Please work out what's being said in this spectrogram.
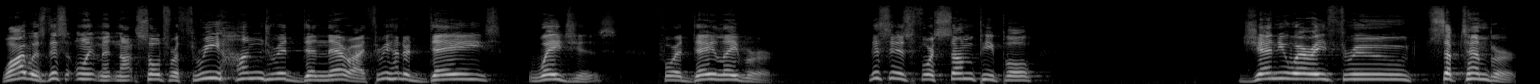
Why was this ointment not sold for 300 denarii, 300 days' wages? for a day laborer. This is for some people January through September.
